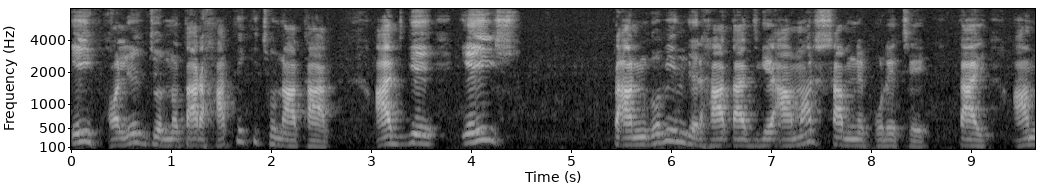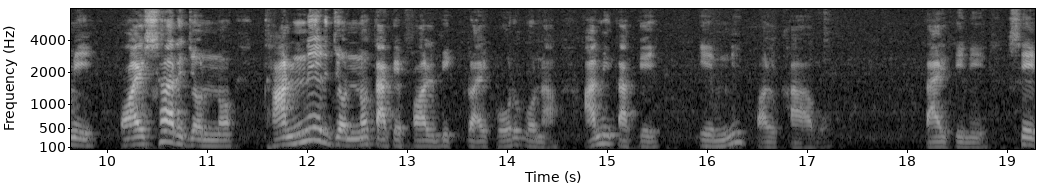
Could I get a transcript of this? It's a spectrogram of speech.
এই ফলের জন্য, তার হাতে কিছু না থাক, আজকে এই প্রাণগোবিন্দের হাত আজকে আমার সামনে পড়েছে। তাই আমি পয়সার জন্য, ধান্যের জন্য তাকে ফল বিক্রয় করব না। আমি তাকে এমনি ফল খাওয়াবো। তাই তিনি সেই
